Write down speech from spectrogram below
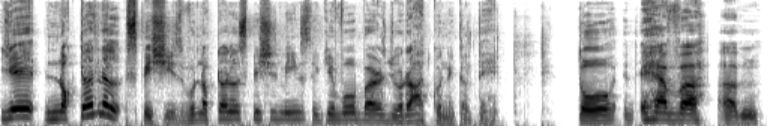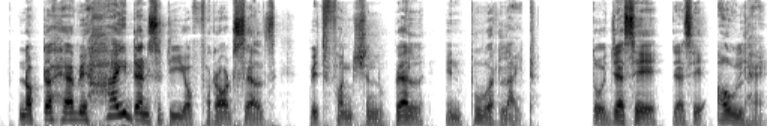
ये नॉक्टर्नल स्पीशीज़ वो नॉक्टर्नल स्पीशीज़ मीन्स कि वो बर्ड जो रात को निकलते हैं। तो have Nocta have a high density of rod cells which function well in poor light. तो जैसे जैसे आउल है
